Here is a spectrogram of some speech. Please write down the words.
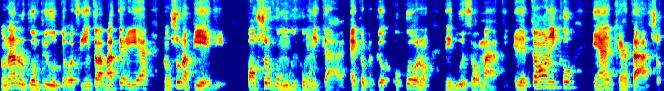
non hanno il computer è finita la batteria, non sono a piedi, possono comunque comunicare. Ecco perché occorrono nei due formati, elettronico e anche cartaceo.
